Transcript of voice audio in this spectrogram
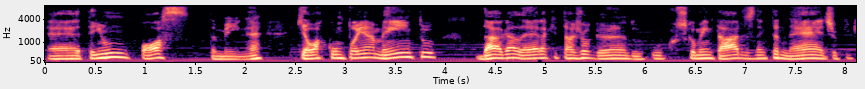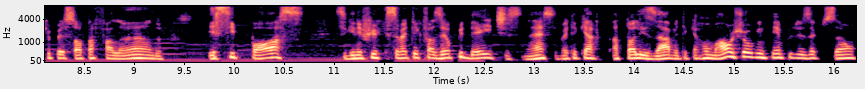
é, tem um pós também, né? Que é o acompanhamento da galera que tá jogando, os comentários na internet, o que, que o pessoal tá falando. Esse pós significa que você vai ter que fazer updates, né? Você vai ter que atualizar, vai ter que arrumar o jogo em tempo de execução,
